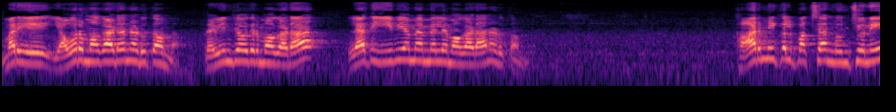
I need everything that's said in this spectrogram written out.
మరి ఎవరు మొగాడా అని అడుగుతా ఉన్నా. ప్రవీణ్ చౌదరి మొగాడా? లేకపోతే ఈవీఎం ఎమ్మెల్యే మొగాడా అని అడుగుతా ఉన్నా. కార్మికుల పక్షాన్ని నుంచుని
